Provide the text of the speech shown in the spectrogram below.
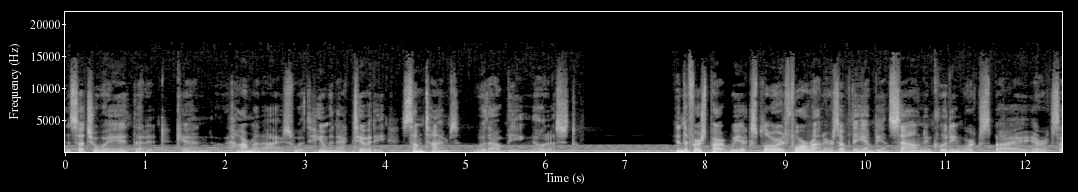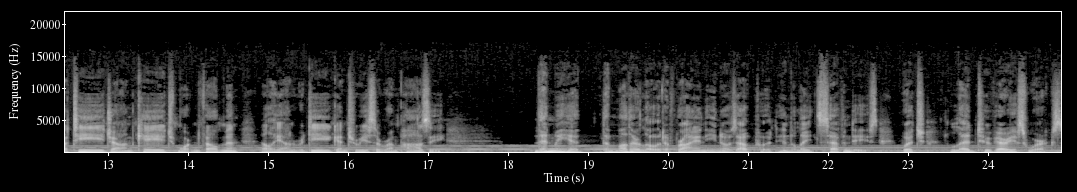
in such a way that it can harmonize with human activity, sometimes without being noticed. In the first part, we explored forerunners of the ambient sound, including works by Erik Satie, John Cage, Morton Feldman, Eliane Radigue, and Teresa Rampazzi. Then we hit the mother lode of Brian Eno's output in the late 70s, which led to various works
